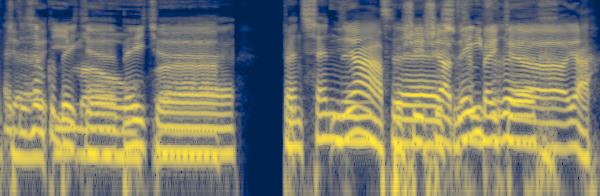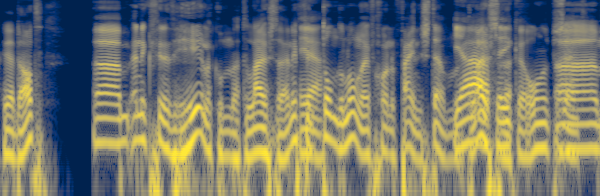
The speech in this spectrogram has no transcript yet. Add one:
Beetje Het is ook een emo, beetje, beetje eh, transcendent, ja, precies. ja, het is een beetje, eh, ja, ja, dat. Ehm, en ik vind het heerlijk om naar te luisteren. En ik vind Ja. Tom de Long heeft gewoon een fijne stem om te ja, zeker, 100%. Ehm,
